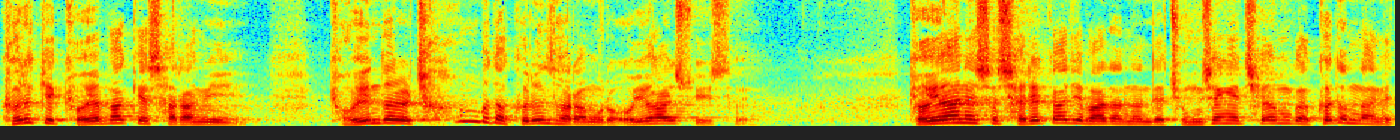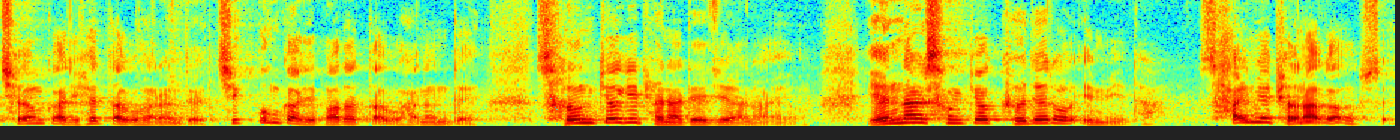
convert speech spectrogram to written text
그렇게 교회 밖에 사람이 교인들을 전부 다 그런 사람으로 오해할 수 있어요. 교회 안에서 세례까지 받았는데 중생의 체험과 거듭남의 체험까지 했다고 하는데 직분까지 받았다고 하는데 성격이 변화되지 않아요. 옛날 성격 그대로입니다. 삶의 변화가 없어요.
